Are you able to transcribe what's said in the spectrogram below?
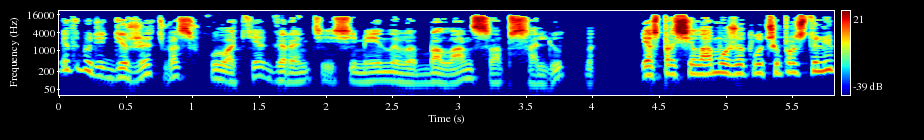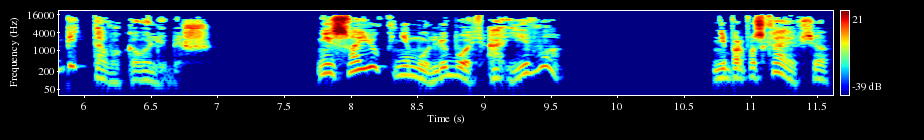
Это будет держать вас в кулаке гарантии семейного баланса абсолютно. Я спросила, а может, лучше просто любить того, кого любишь? Не свою к нему любовь, а его. Не пропуская все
